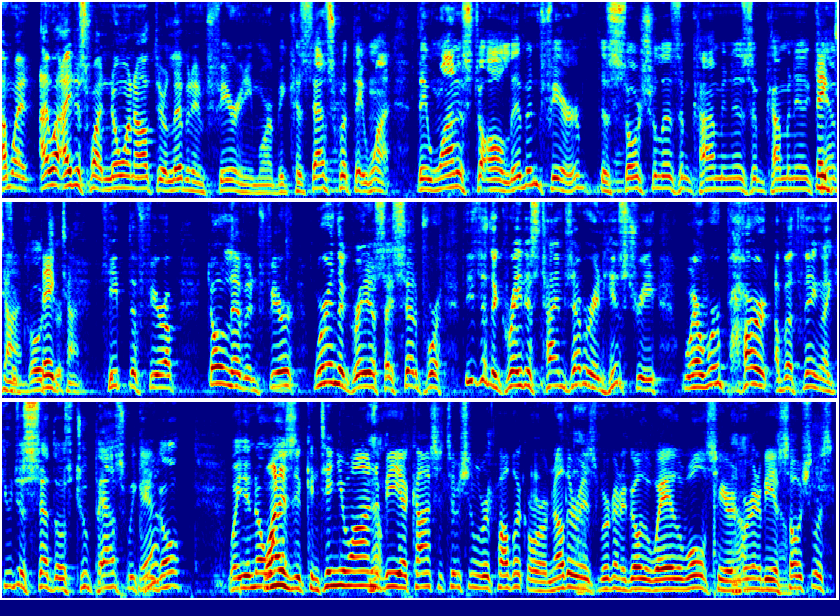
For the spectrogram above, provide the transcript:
I want, I, I just want no one out there living in fear anymore because that's what they want. They want us to all live in fear. The socialism, communism coming in, Big cancel time, culture. big time. Keep the fear up. Don't live in fear. We're in the greatest, I said it before, these are the greatest times ever in history where we're part of a thing. Like you just said, those two paths we can Yeah. go. Well, you know One what? is to continue on No. to be a constitutional republic, or another is we're going to go the way of the wolves here, and No, we're going to be a no. socialist,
